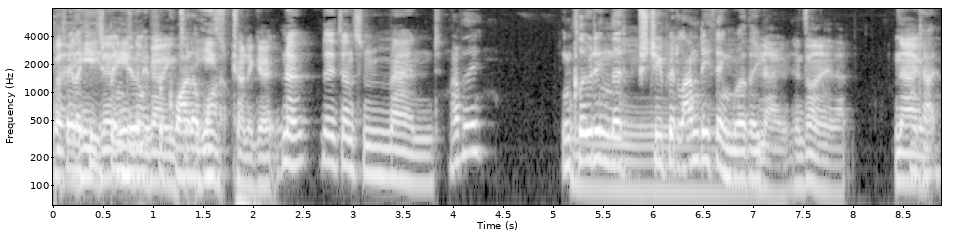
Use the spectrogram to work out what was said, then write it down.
I feel like he's been doing it for quite to- a while. He's trying to go. No, they've done some manned. Have they? Including the hmm. stupid Landy thing where they. No, they've done any of that. No, Okay.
